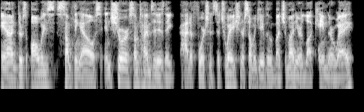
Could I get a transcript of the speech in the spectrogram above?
And there's always something else. And sure, sometimes it is they had a fortunate situation or someone gave them a bunch of money or luck came their way.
